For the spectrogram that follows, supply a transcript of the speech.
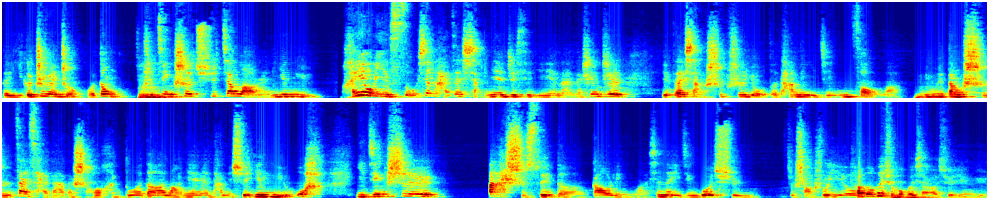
的一个志愿者活动，就是进社区教老人英语。很有意思，我现在还在想念这些爷爷奶奶，甚至也在想是不是有的他们已经走了。因为当时在财大的时候，很多的老年人他们学英语，哇，已经是八十岁的高龄了，现在已经过去，就少说也有。他们为什么会想要学英语？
